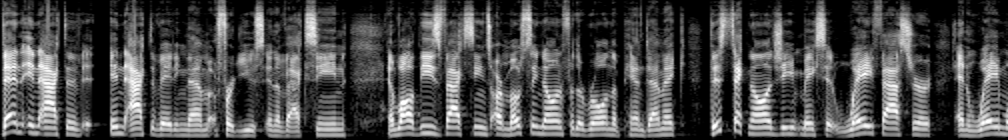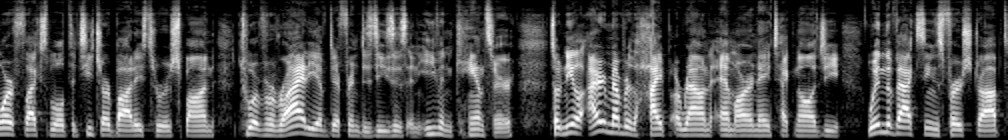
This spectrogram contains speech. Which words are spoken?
then inactive, inactivating them for use in a vaccine. And while these vaccines are mostly known for the role in the pandemic, this technology makes it way faster and way more flexible to teach our bodies to respond to a variety of different diseases and even cancer. So, Neal, I remember the hype around mRNA technology when the vaccines first dropped,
